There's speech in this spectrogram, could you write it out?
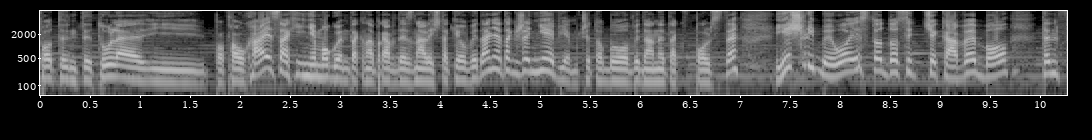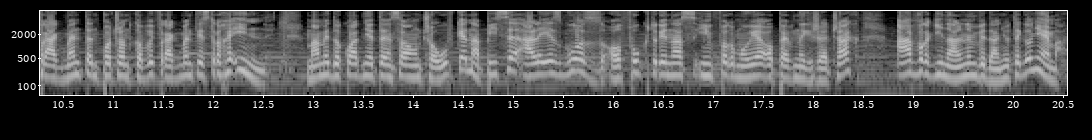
po tym tytule i po VHS-ach i nie mogłem tak naprawdę znaleźć takiego wydania, także nie wiem, czy to było wydane tak w Polsce. Jeśli było, jest to dosyć ciekawe, bo ten fragment, ten początkowy fragment jest trochę inny. Mamy dokładnie tę samą czołówkę, napisy, ale jest głos z OFU, który nas informuje o pewnych rzeczach, a w oryginalnym wydaniu tego nie ma.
